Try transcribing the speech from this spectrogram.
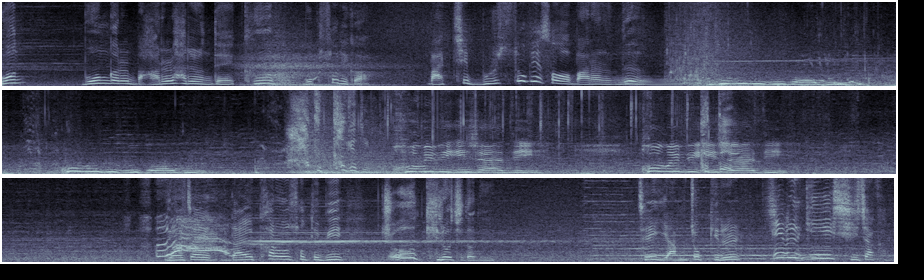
그리곤 무언가를 말을 하려는데 그 목소리가 마치 물 속에서 말하는 듯 아득하게 거예요. Come vi Ijadi. Come. 여자의 날카로운 손톱이 쭉 길어지더니 제 양쪽 귀를 찌르기 시작합니다.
